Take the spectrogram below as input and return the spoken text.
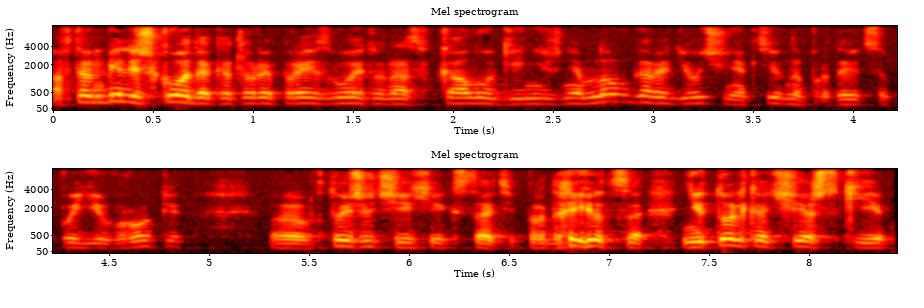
Автомобили Шкода, которые производят у нас в Калуге и Нижнем Новгороде, очень активно продаются по Европе. Э, в той же Чехии, кстати, продаются не только чешские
